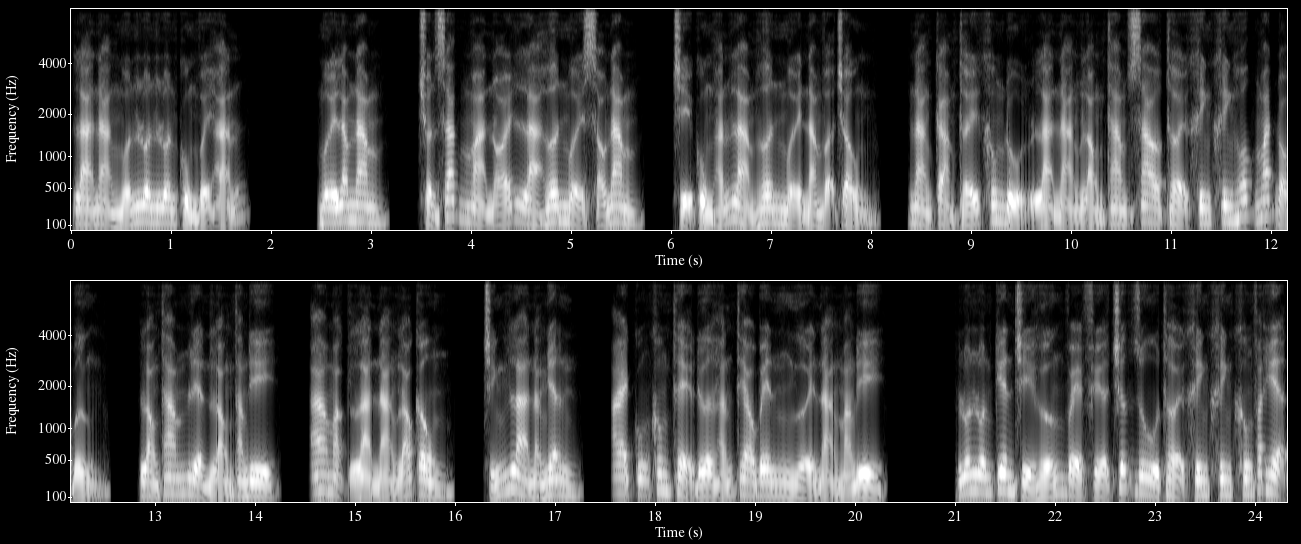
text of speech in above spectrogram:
là nàng muốn luôn luôn cùng với hắn. 15 năm, chuẩn xác mà nói là hơn 16 năm, chỉ cùng hắn làm hơn 10 năm vợ chồng, nàng cảm thấy không đủ là nàng lòng tham sao thời khinh khinh hốc mắt đỏ bừng, lòng tham liền lòng tham đi, A mặc là nàng lão công, chính là nàng nhân, ai cũng không thể đưa hắn theo bên người nàng mang đi. Luôn luôn kiên trì hướng về phía trước dù thời khinh khinh không phát hiện,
